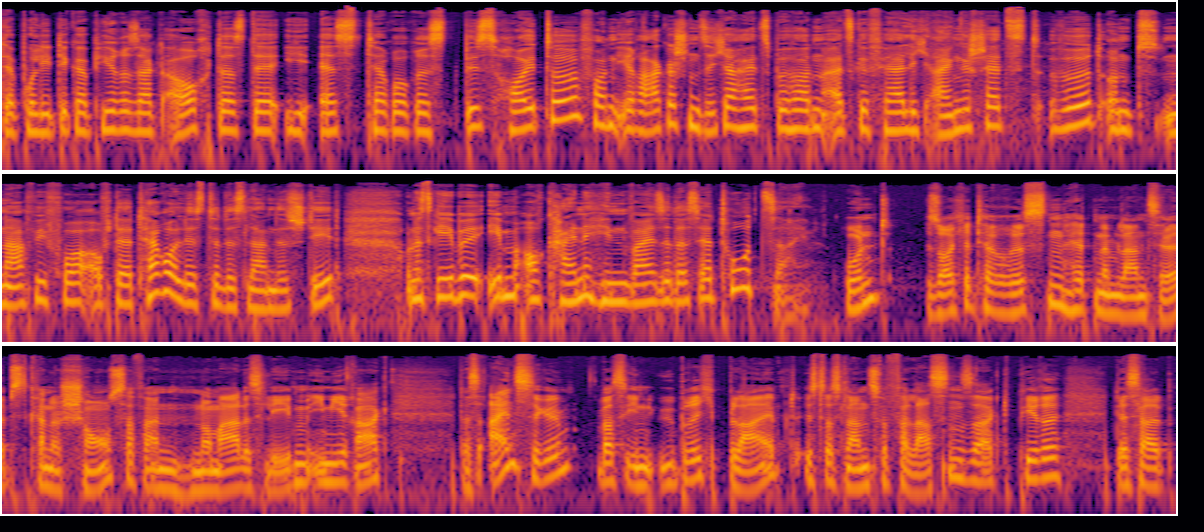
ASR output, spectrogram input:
Der Politiker Pire sagt auch, dass der IS-Terrorist bis heute von irakischen Sicherheitsbehörden als gefährlich eingeschätzt wird und nach wie vor auf der Terrorliste des Landes steht. Und es gebe eben auch keine Hinweise, dass er tot sei. Und solche Terroristen hätten im Land selbst keine Chance auf ein normales Leben im Irak. Das Einzige, was ihnen übrig bleibt, ist das Land zu verlassen, sagt Pire. Deshalb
